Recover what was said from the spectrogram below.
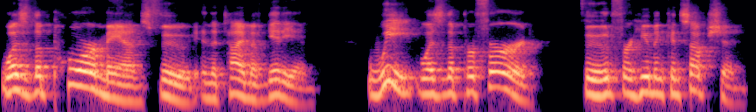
was the poor man's food in the time of Gideon. Wheat was the preferred food for human consumption.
